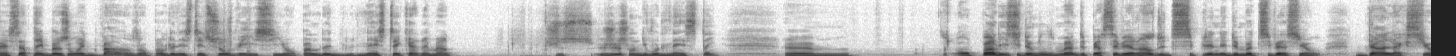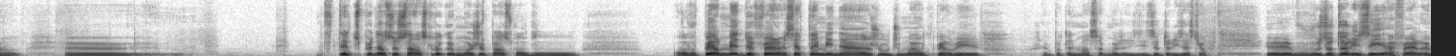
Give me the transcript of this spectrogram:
un certain besoin de base. On parle de l'instinct de survie ici. On parle de, l'instinct carrément juste, au niveau de l'instinct. Euh, on parle ici de mouvement, de persévérance, de discipline et de motivation dans l'action. Euh, c'est un petit peu dans ce sens-là que moi, je pense qu'on vous, permet de faire un certain ménage, ou du moins, on vous permet, j'aime pas tellement ça, moi, j'ai des autorisations. Euh, vous vous autorisez à faire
